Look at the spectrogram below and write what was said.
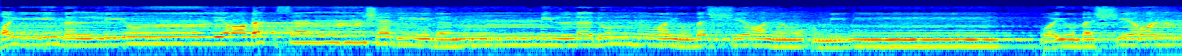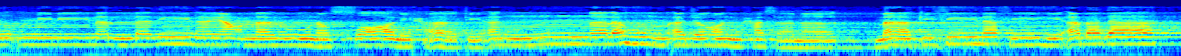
قيما لينذر بأسا شديدا من لدنه ويبشر المؤمنين ويبشر المؤمنين الذين يعملون الصالحات أن لهم أجرا حسنا ماكثين فيه أبدا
